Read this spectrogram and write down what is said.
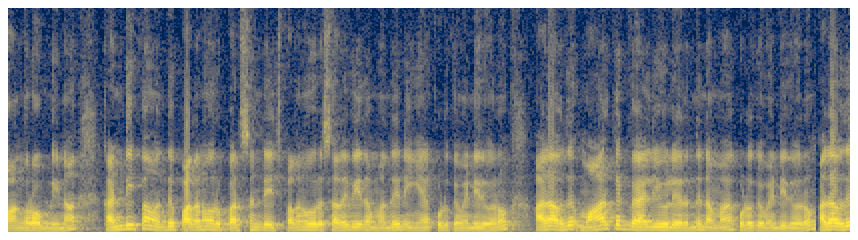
வாங்குறோம் அப்படின்னா கண்டிப்பாக வந்து பதினோரு பர்சன்டேஜ் பதினோரு சதவீதம் வந்து நீங்கள் கொடுக்க வேண்டியது வரும். அதாவது மார்க்கெட் வேல்யூலேருந்து நம்ம கொடுக்க வேண்டியது வரும். அதாவது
